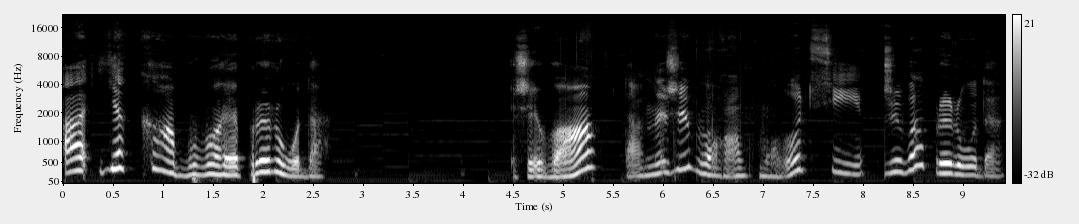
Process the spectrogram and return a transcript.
А яка буває природа? Жива та нежива. Молодці. Жива природа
